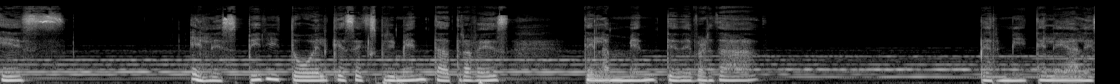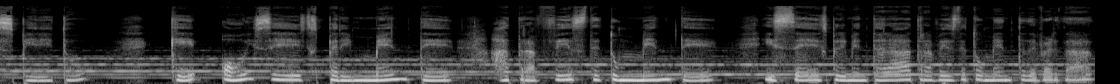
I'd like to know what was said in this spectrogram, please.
Es el espíritu el que se experimenta a través de de la mente de verdad. Permítele al Espíritu que hoy se experimente a través de tu mente y se experimentará a través de tu mente de verdad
